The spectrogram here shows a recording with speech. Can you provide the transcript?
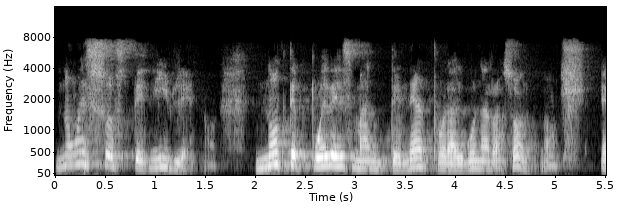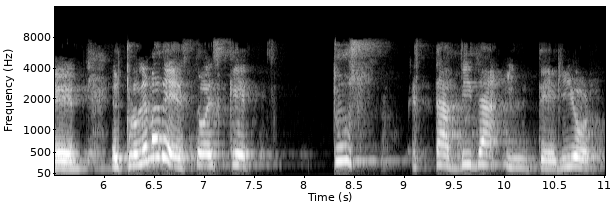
no es sostenible, ¿no? no te puedes mantener por alguna razón. ¿no? Eh, el problema de esto es que tus, esta vida interior,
